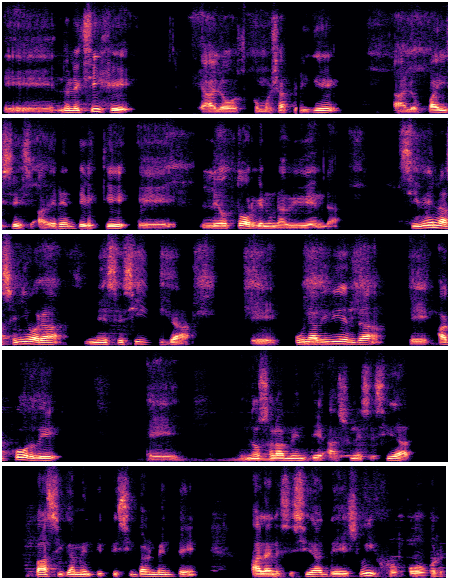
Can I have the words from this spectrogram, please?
eh, no le exige a los, como ya expliqué, a los países adherentes que le otorguen una vivienda. Si bien la señora necesita una vivienda acorde no solamente a su necesidad, básicamente y principalmente a la necesidad de su hijo por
